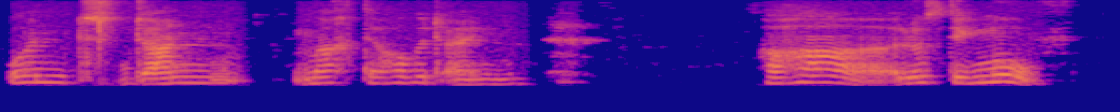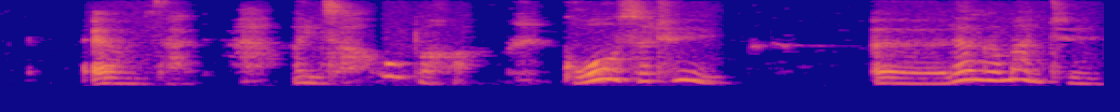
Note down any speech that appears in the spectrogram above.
Und dann macht der Hobbit einen haha, lustigen Move. Er sagt, ein Zauberer, großer Typ, äh, langer Mantel,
